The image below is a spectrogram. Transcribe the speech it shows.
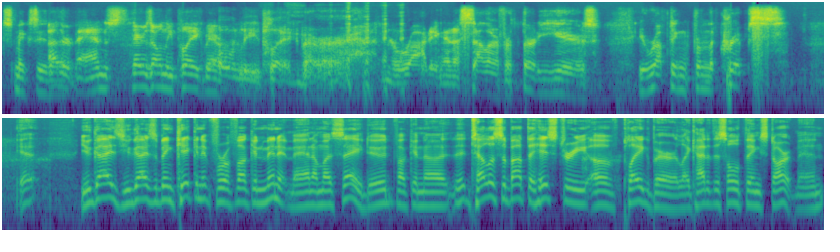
just makes it uh, other bands, there's only Plague Bearer. only Plague Bearer, been rotting in a cellar for 30 years, erupting from the crypts. Yeah. You guys, you guys have been kicking it for a fucking minute, man. I must say, dude. Fucking, uh, tell us about the history of Plague Bearer. Like, how did this whole thing start, man?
